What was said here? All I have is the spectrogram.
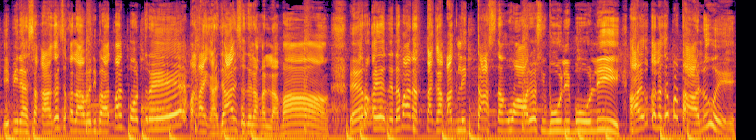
Ipinasa kagad sa kalaban ni Batman. Portre! Patay ka dyan. Isa na ang lamang. Pero ayan na naman ang tagapagligtas ng Warriors, si Bully Bully. Ayaw talaga patalo eh.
